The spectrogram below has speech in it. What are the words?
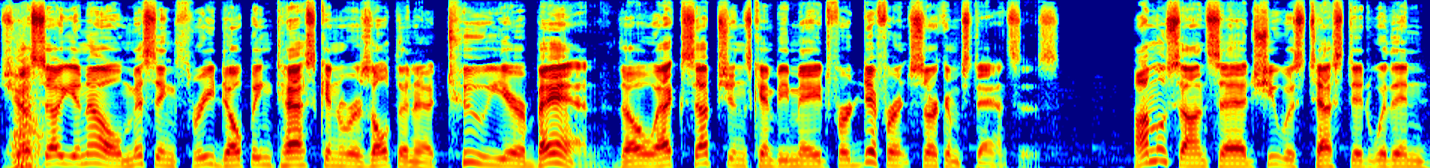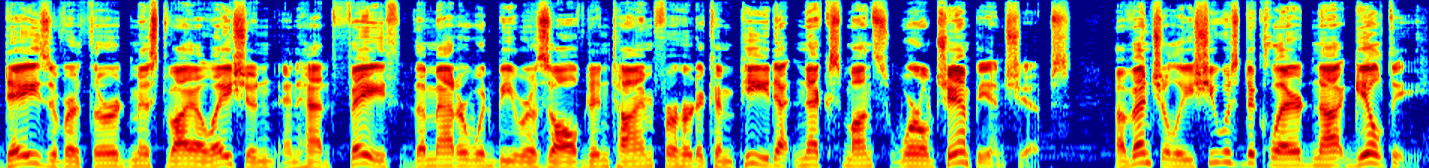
Just so you know, missing three doping tests can result in a two-year ban, though exceptions can be made for different circumstances. Amusan said she was tested within days of her third missed violation and had faith the matter would be resolved in time for her to compete at next month's World Championships. Eventually, she was declared not guilty.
